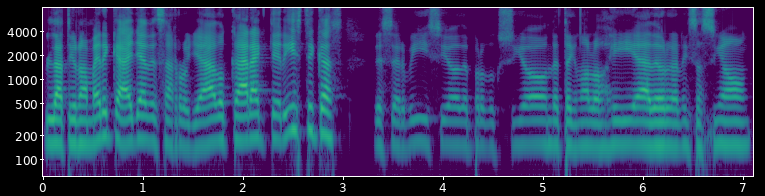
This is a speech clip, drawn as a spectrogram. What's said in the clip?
Latinoamérica haya desarrollado características de servicio, de producción, de tecnología, de organización,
